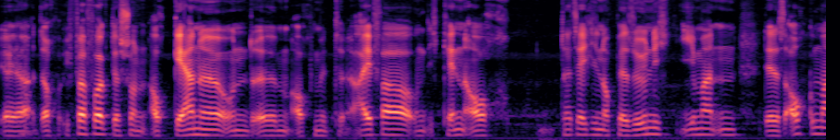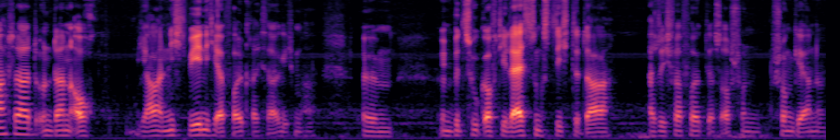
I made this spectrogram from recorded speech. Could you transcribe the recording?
ja, ja, doch, ich verfolge das schon auch gerne und ähm, auch mit Eifer und ich kenne auch tatsächlich noch persönlich jemanden, der das auch gemacht hat und dann auch, ja, nicht wenig erfolgreich, sage ich mal, ähm, in Bezug auf die Leistungsdichte da. Also ich verfolge das auch schon, schon gerne.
